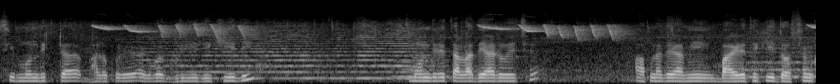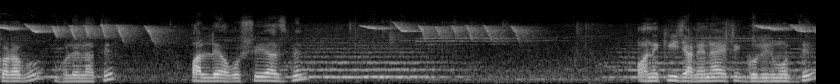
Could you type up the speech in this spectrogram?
শিব মন্দিরটা ভালো করে একবার ঘুরিয়ে দেখিয়ে দিই। মন্দিরে তালা দেওয়া রয়েছে। আপনাদের আমি বাইরে থেকেই দর্শন করাবো ভোলেনাথের। পারলে অবশ্যই আসবেন। অনেকেই জানে না এটি গলির মধ্যে।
